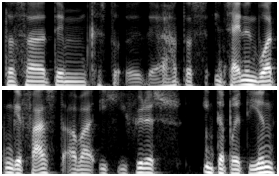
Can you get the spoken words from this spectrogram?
dass er dem Christo er hat das in seinen Worten gefasst, aber ich, ich würde es interpretieren,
